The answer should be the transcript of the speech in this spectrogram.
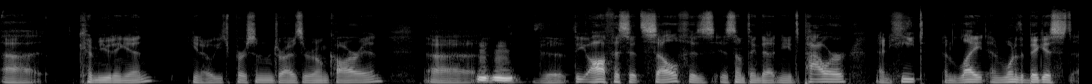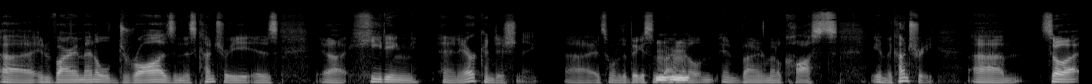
uh, commuting in, you know, each person drives their own car in. Uh, mm-hmm. The the office itself is is something that needs power and heat and light. And one of the biggest uh, environmental draws in this country is uh, heating and air conditioning. Uh, it's one of the biggest mm-hmm. environmental environmental costs in the country. Um, so uh,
